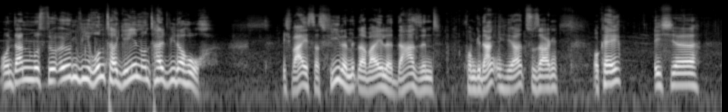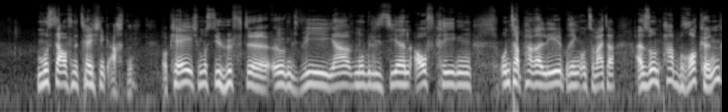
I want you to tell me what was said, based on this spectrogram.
und dann musst du irgendwie runtergehen und halt wieder hoch ich weiß, dass viele mittlerweile da sind, vom Gedanken her, zu sagen, okay, ich äh, muss da auf eine Technik achten. Okay, ich muss die Hüfte irgendwie ja, mobilisieren, aufkriegen, unter Parallel bringen und so weiter. Also so ein paar Brocken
